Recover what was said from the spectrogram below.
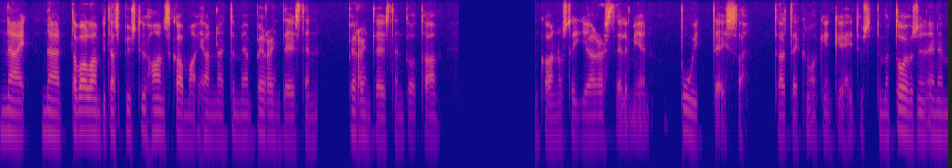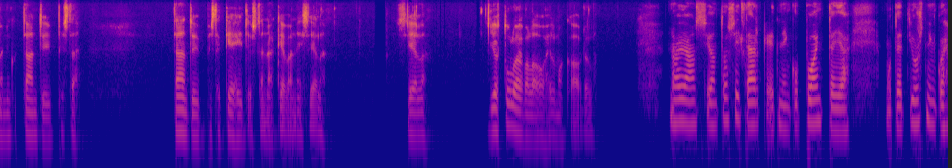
näin, näin, tavallaan pitäisi pystyä hanskaamaan ihan näiden meidän perinteisten, perinteisten tota, kannustejärjestelmien puitteissa tämä teknologian kehitys. Että mä toivoisin enemmän niin kuin tämän, tyyppistä, tämän tyyppistä kehitystä näkeväni siellä, siellä jo tulevalla ohjelmakaudella. No Janssi on tosi tärkeitä niin kuin pointteja, mutta et just niin kuin,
